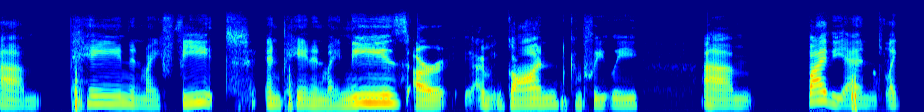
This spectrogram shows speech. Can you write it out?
um, pain in my feet and pain in my knees are I mean gone completely. Um, by the end, like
